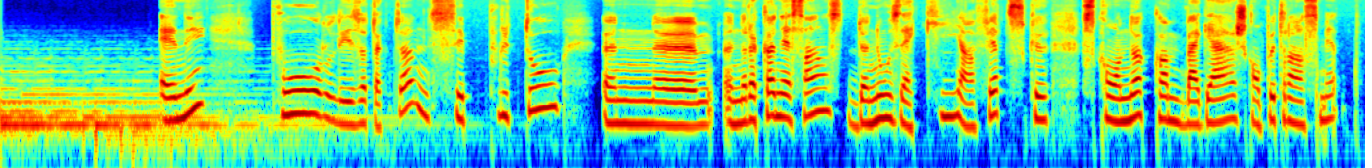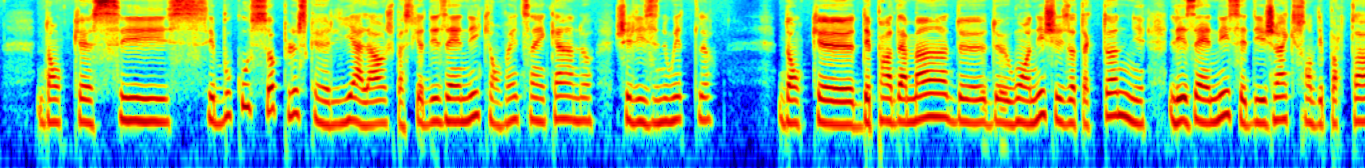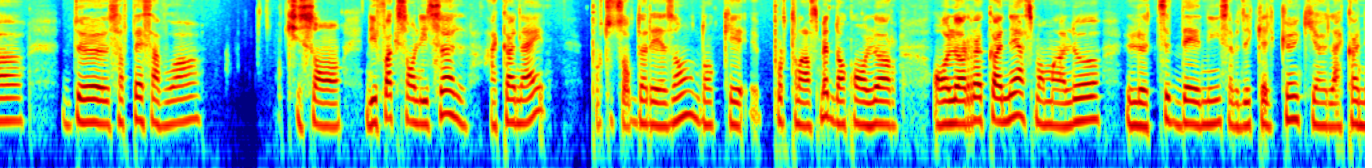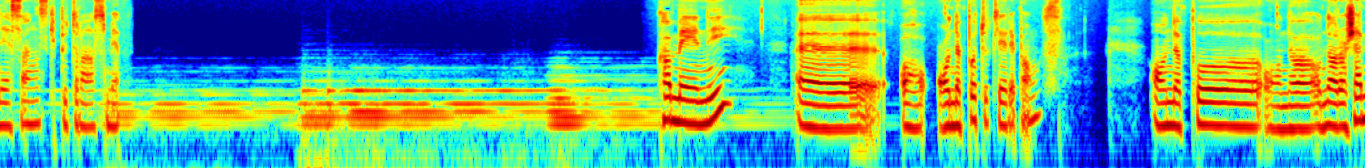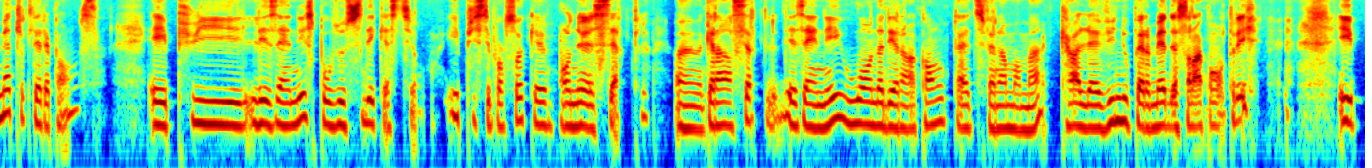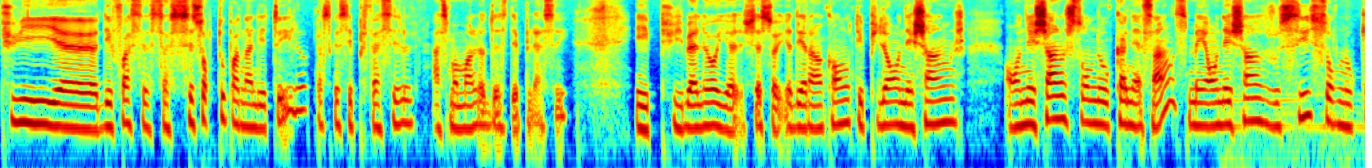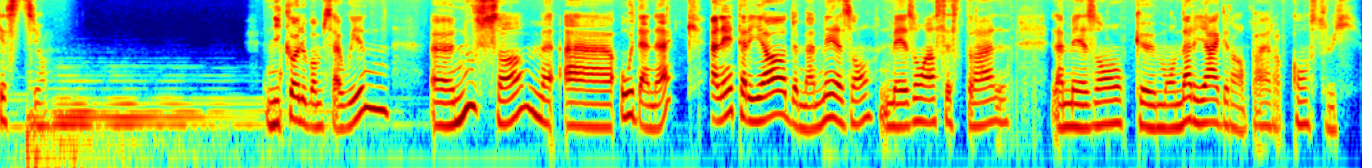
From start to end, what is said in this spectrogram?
Aînée, pour les Autochtones, c'est plutôt une, euh, une, reconnaissance de nos acquis, en fait, ce qu'on ce qu'on a comme bagage qu'on peut transmettre. Donc, euh, c'est beaucoup ça, plus que lié à l'âge, parce qu'il y a des aînés qui ont 25 ans là, chez les Inuits. Là. Donc, euh, dépendamment de, de, où on est chez les Autochtones, les aînés, c'est des gens qui sont des porteurs de certains savoirs, qui sont des fois qui sont les seuls à connaître pour toutes sortes de raisons, donc euh, pour transmettre. Donc, on leur, on leur reconnaît à ce moment-là le titre d'aîné. Ça veut dire quelqu'un qui a la connaissance, qui peut transmettre. Comme aîné, euh, on n'a pas toutes les réponses. On n'a pas, on n'aura jamais toutes les réponses. Et puis, les aînés se posent aussi des questions. Et puis, c'est pour ça qu'on a un cercle, un grand cercle des aînés où on a des rencontres à différents moments, quand la vie nous permet de se rencontrer. Et puis, euh, des fois, c'est surtout pendant l'été, parce que c'est plus facile à ce moment-là de se déplacer. Et puis, ben là, c'est ça, il y a des rencontres. Et puis là, on échange. On échange sur nos connaissances, mais on échange aussi sur nos questions. Nicole Bomsawin, euh, nous sommes à Odanak, à l'intérieur de ma maison, une maison ancestrale, la maison que mon arrière-grand-père a construite.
